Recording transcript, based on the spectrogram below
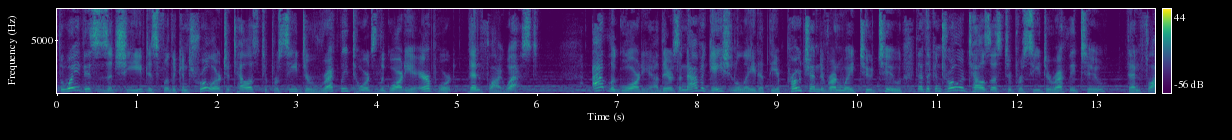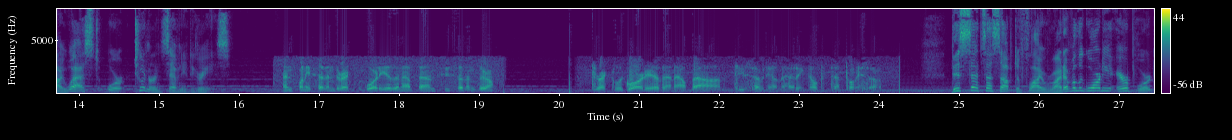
The way this is achieved is for the controller to tell us to proceed directly towards LaGuardia Airport, then fly west. At LaGuardia, there's a navigational aid at the approach end of runway 22 that the controller tells us to proceed directly to, then fly west, or 270 degrees. 1027, direct LaGuardia, then outbound 270. Direct LaGuardia, then outbound 270 on the heading, Delta 1027. This sets us up to fly right over LaGuardia Airport,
